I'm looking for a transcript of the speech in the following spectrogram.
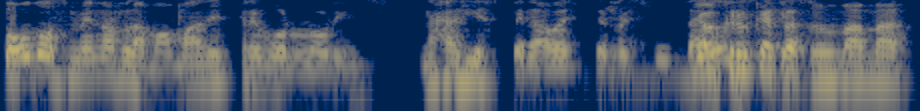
todos menos la mamá de Trevor Lawrence. Nadie esperaba este resultado. Yo creo que hasta su mamá.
